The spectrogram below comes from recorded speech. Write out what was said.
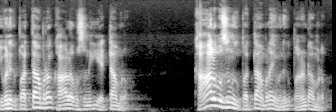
இவனுக்கு பத்தாம் இடம் காலபுசனுக்கு எட்டாம் இடம். காலபுசனுக்கு பத்தாம் இடம் இவனுக்கு பன்னெண்டாம் இடம்.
